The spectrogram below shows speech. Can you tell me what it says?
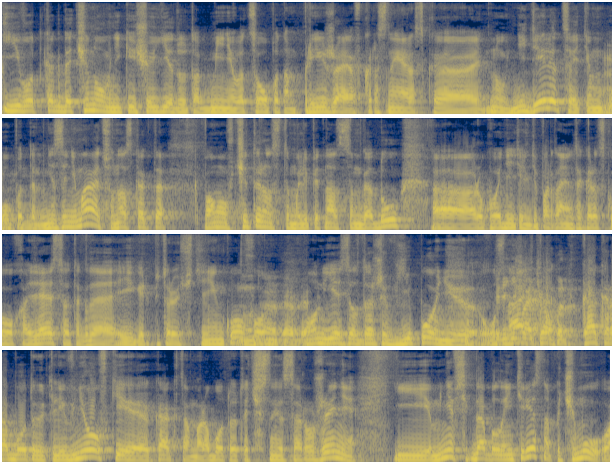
И вот когда чиновники еще едут обмениваться опытом, приезжая в Красноярск, э, ну, не делятся этим опытом, не занимаются. У нас как-то, по-моему, в 2014 или 2015 году э, руководитель департамента городского хозяйства, тогда Игорь Петрович Тиненков, ну, он, да, да, да. он ездил даже в Японию узнать, как, как работают ливневки, как там работают очистные сооружения. И мне всегда было интересно, почему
